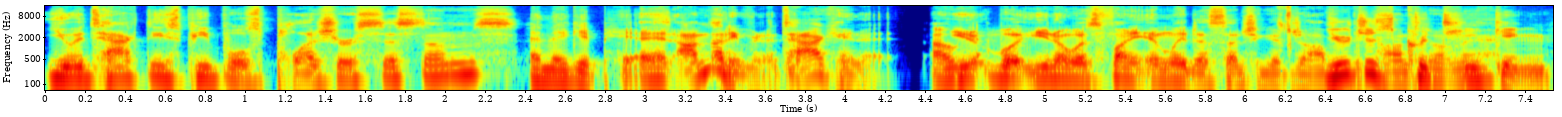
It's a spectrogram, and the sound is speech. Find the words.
you attack these people's pleasure systems, and they get pissed. and I'm not even attacking it. Oh, you, yeah. what you know? What's funny? Emily does such a good job. You're just content on there. critiquing.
